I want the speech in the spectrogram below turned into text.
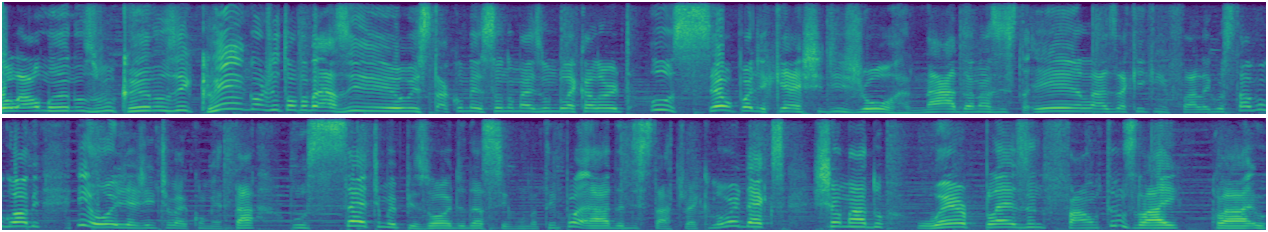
Olá, humanos, vulcanos e klingons de todo o Brasil! Está começando mais um Black Alert, o seu podcast de jornada nas estrelas. Aqui quem fala é Gustavo Gobi e hoje a gente vai comentar o sétimo episódio da segunda temporada de Star Trek Lower Decks, chamado Where Pleasant Fountains Lie, claro,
